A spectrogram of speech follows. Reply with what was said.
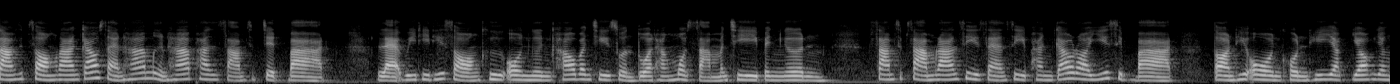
32ล้าน955,037 บาท และวิธีที่ 2 คือโอนเงินเข้าบัญชีส่วนตัวทั้งหมด 3 บัญชีเป็นเงิน 33ล้าน4,4,920 บาท ตอนที่โอนคนที่ยักยอกยัง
